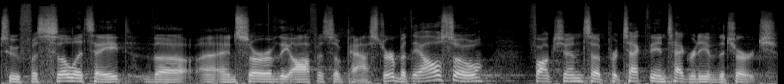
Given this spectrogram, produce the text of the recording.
to facilitate the, uh, and serve the office of pastor, but they also function to protect the integrity of the church.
